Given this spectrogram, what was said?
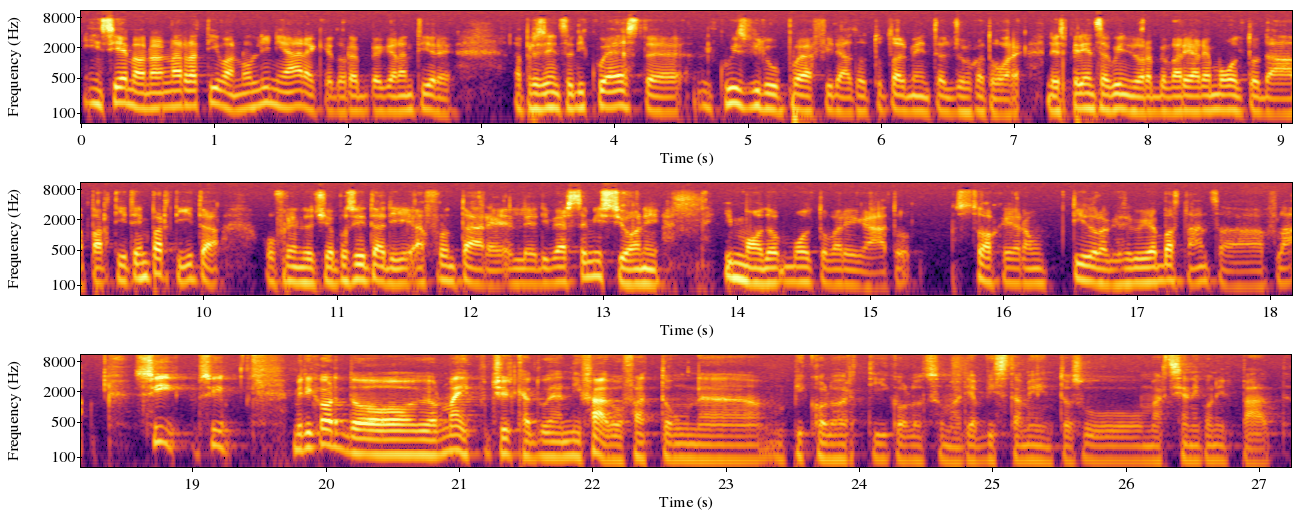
insieme a una narrativa non lineare che dovrebbe garantire la presenza di quest, il cui sviluppo è affidato totalmente al giocatore. L'esperienza quindi dovrebbe variare molto da partita in partita, offrendoci la possibilità di affrontare le diverse missioni in modo molto variegato so che era un titolo che seguiva abbastanza Fla. Sì, sì, mi ricordo ormai circa due anni fa avevo fatto un, un piccolo articolo insomma, di avvistamento su Marziani con il pad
